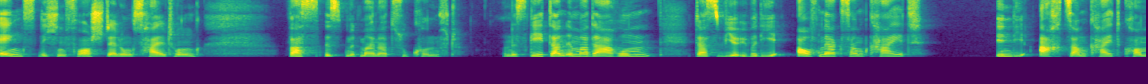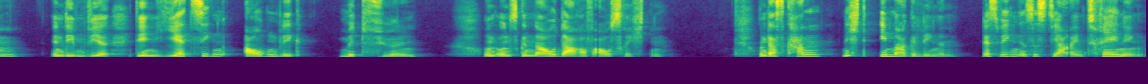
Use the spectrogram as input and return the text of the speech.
ängstlichen Vorstellungshaltung, was ist mit meiner Zukunft? Und es geht dann immer darum, dass wir über die Aufmerksamkeit in die Achtsamkeit kommen, indem wir den jetzigen Augenblick mitfühlen und uns genau darauf ausrichten. Und das kann nicht immer gelingen. Deswegen ist es ja ein Training.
